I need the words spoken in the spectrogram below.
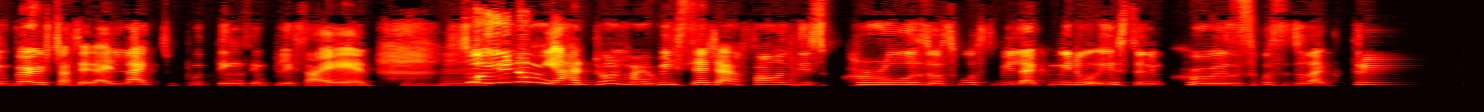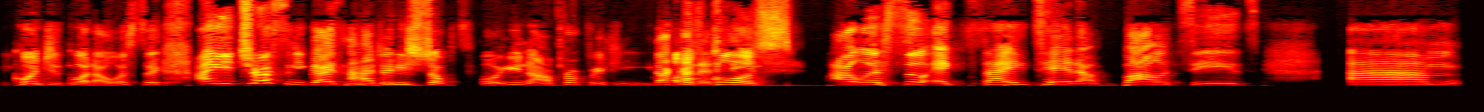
am very strategic. I like to put things in place ahead. Mhm. So you know me, I had done my research. I found this cruise. It was supposed to be like Middle Eastern cruise. It was supposed to do like three countries. God, I was so and you trust me, guys. I had already Mhm. shopped for you know appropriately that kind of of, course. Thing. I was so excited about it. Um,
